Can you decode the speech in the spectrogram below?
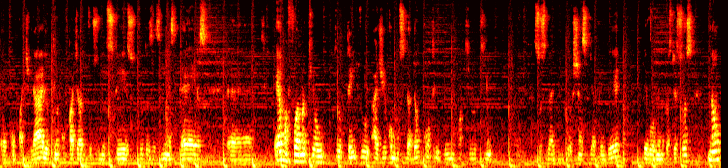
é, compartilhar. Eu tenho compartilhado todos os meus textos, todas as minhas ideias. É, é uma forma que eu, que eu tento agir como um cidadão, contribuindo com aquilo que a sociedade me deu chance de aprender, devolvendo para as pessoas, não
